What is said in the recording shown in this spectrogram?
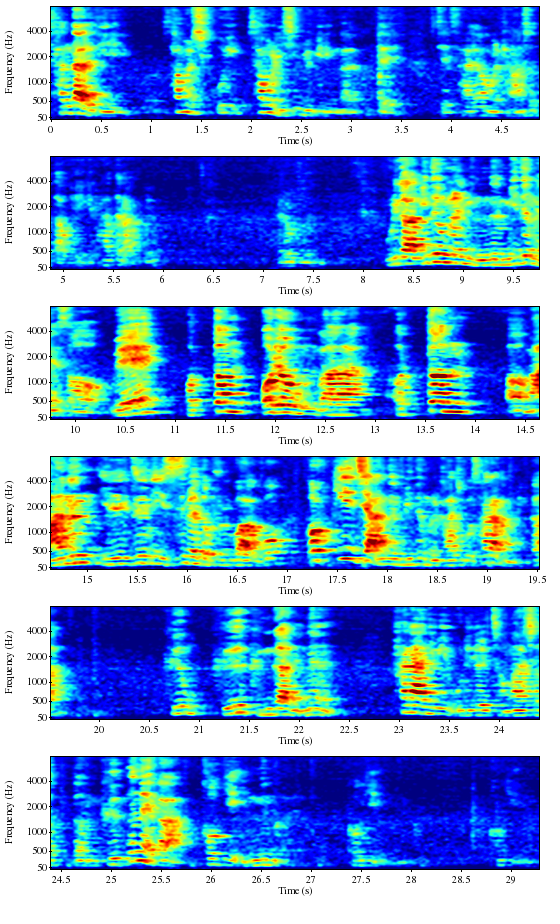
한 달 뒤 3월 19일, 3월 26일인가요? 그때 이제 사형을 당하셨다고 얘기를 하더라고요. 여러분, 우리가 믿음을 믿는 믿음에서 왜 어떤 어려움과 어떤 어, 많은 일들이 있음에도 불구하고 꺾이지 않는 믿음을 가지고 살아갑니까? 그, 그 근간에는 하나님이 우리를 정하셨던 그 은혜가 거기에 있는 거예요. 거기에 있는 거예요. 거기에 있는 거예요.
